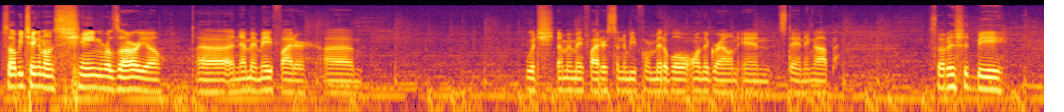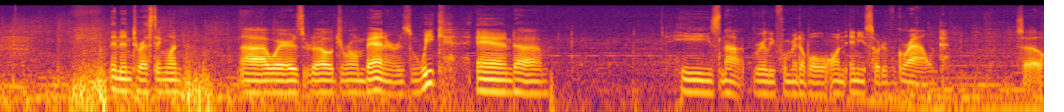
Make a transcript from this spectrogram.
So I'll be taking on Shane Rosario, uh, an MMA fighter. Um, which MMA fighters tend to be formidable on the ground and standing up. So this should be an interesting one. Uh, whereas Jerome Banner is weak and um, he's not really formidable on any sort of ground. So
